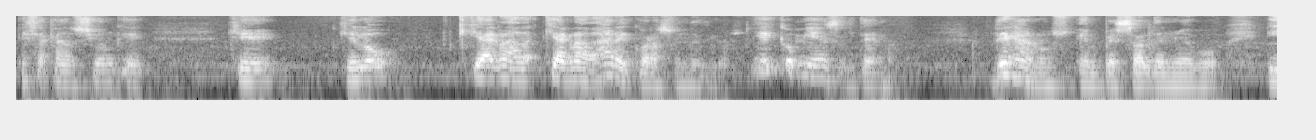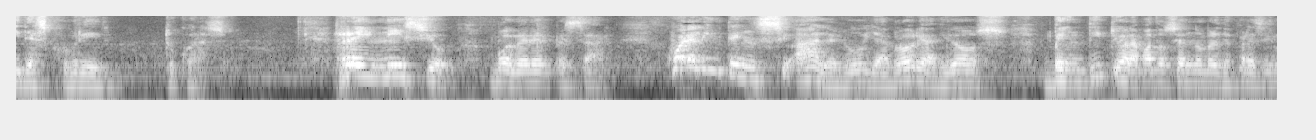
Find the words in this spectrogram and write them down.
esa canción que, que, que lo, que, agrada, que agradara el corazón de Dios. Y ahí comienza el tema. Déjanos empezar de nuevo y descubrir tu corazón. Reinicio, volver a empezar. ¿Cuál es la intención? Aleluya, gloria a Dios. Bendito y alabado sea el nombre de Dios.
